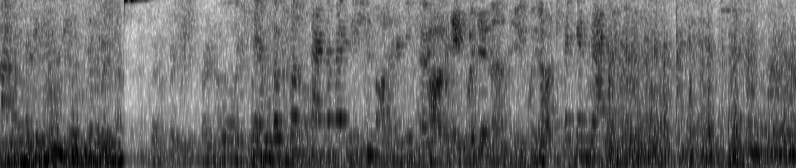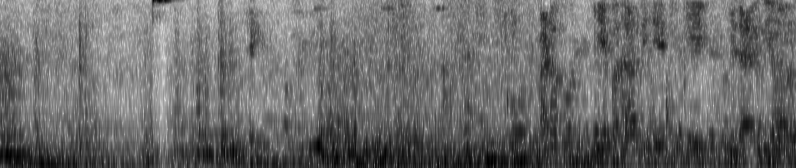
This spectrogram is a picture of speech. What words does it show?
आर ओ की लोडिंग से तो हम फ़र्स्ट रैंडमाइजेशन ऑलरेडी कर हाँ एक बजे ना एक बजे और सेकंड रैंडमाइजेशन मैडम ये बता दीजिए कि विधायक जी और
